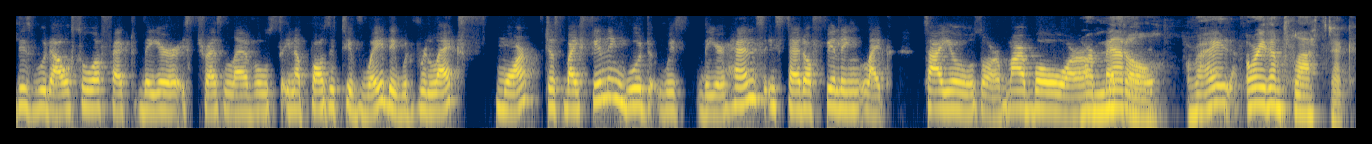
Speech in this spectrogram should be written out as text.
This would also affect their stress levels in a positive way. They would relax more just by feeling wood with their hands instead of feeling like tiles or marble or, or metal, metal right? Yes. Or even plastic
